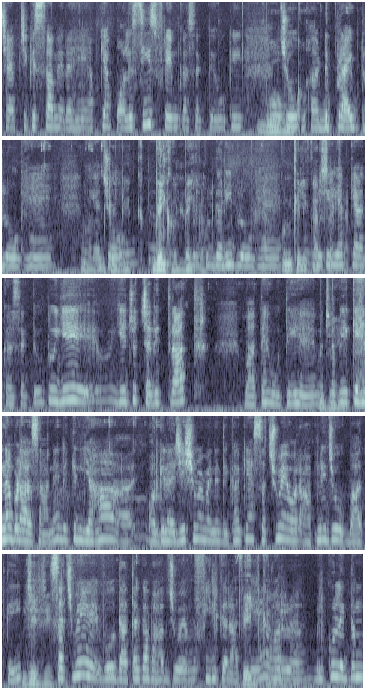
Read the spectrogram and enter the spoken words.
चाहे आप चिकित्सा में रहें आप क्या पॉलिसीज़ फ्रेम कर सकते हो कि जो डिप्राइव्ड लोग हैं या जो बिल्कुल बिल्कुल। गरीब लोग हैं उनके लिए आप। क्या कर सकते हो? तो ये ये जो चरित्रार्थ बातें होती हैं मतलब ये कहना बड़ा आसान है लेकिन यहाँ ऑर्गेनाइजेशन में मैंने देखा कि यहाँ सच में और आपने जो बात कही जी, जी, सच में वो दाता का भाव जो है वो फील कराती हैं और बिल्कुल एकदम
